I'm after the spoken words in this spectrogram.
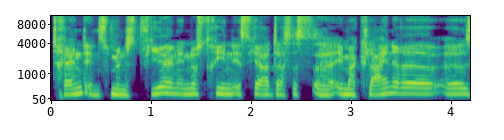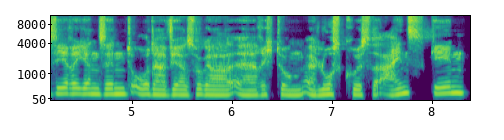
Trend in zumindest vielen Industrien ist ja, dass es äh, immer kleinere äh, Serien sind oder wir sogar äh, Richtung äh, Losgröße 1 gehen,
